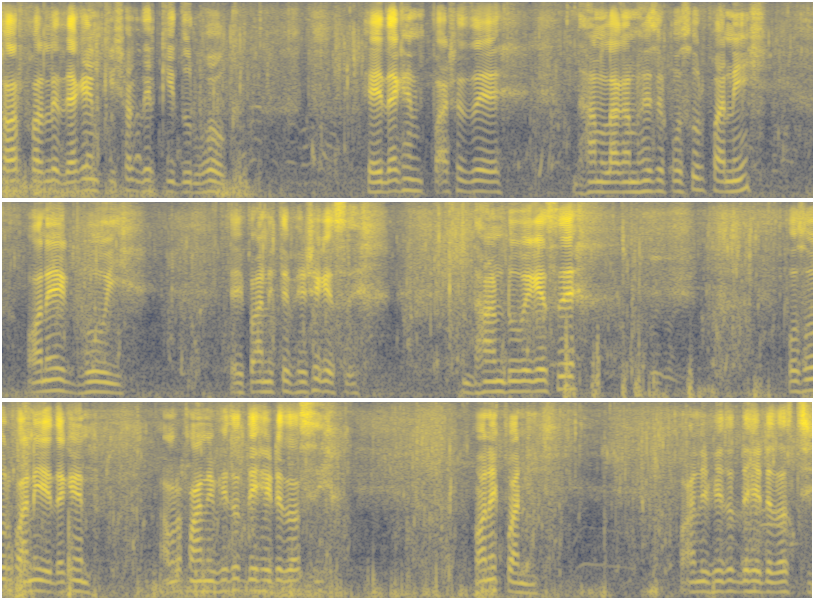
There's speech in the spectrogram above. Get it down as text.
হওয়ার ফলে দেখেন কৃষকদের কি দুর্ভোগ। এই দেখেন পাশে যে ধান লাগানো হয়েছে, প্রচুর পানি, অনেক ভুই। এই পানিতে ভেসে গেছে। ধান ডুবে গেছে। প্রচুর পানি দেখেন, আমরা পানির ভিতর দিয়ে হেঁটে যাচ্ছি। অনেক পানি। পানির ভিতর দিয়ে হেঁটে যাচ্ছি।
